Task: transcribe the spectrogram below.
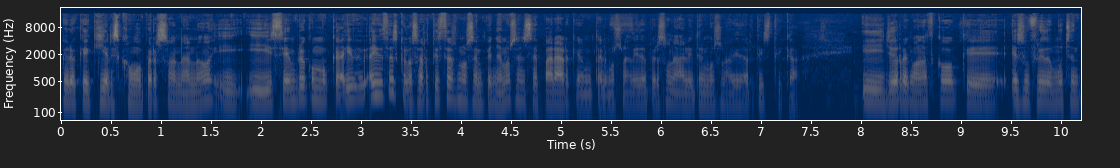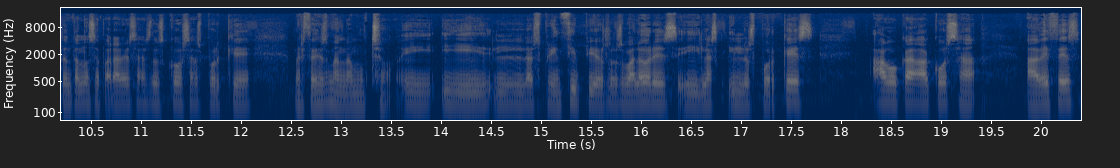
pero qué quieres como persona, ¿no? Y, y siempre como que hay, hay veces que los artistas nos empeñamos en separar que tenemos una vida personal y tenemos una vida artística y yo reconozco que he sufrido mucho intentando separar esas dos cosas porque Mercedes manda mucho y, y los principios, los valores y, las, y, los porqués hago cada cosa a veces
